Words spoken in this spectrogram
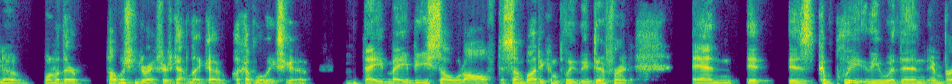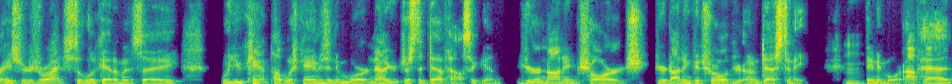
know, one of their publishing directors got let go a couple of weeks ago. They may be sold off to somebody completely different. And it is completely within Embracer's rights to look at them and say, well, you can't publish games anymore. Now you're just a dev house again. You're not in charge. You're not in control of your own destiny mm. anymore. I've had,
